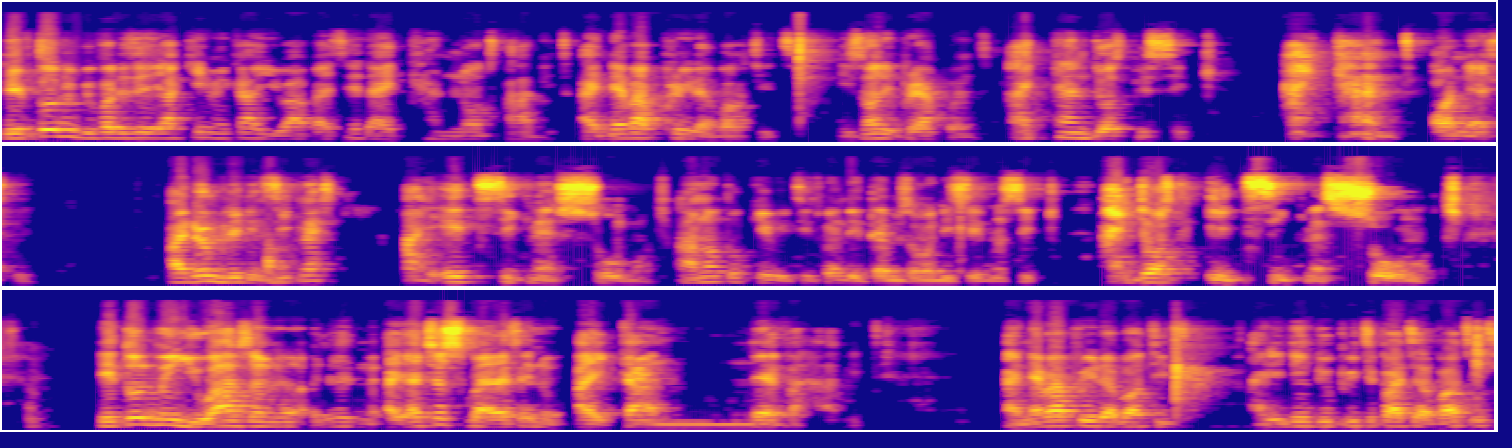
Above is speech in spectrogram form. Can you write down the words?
They've told me before they say, Yakimeka, you have. I said, I cannot have it. I never prayed about it. It's not a prayer point. I can't just be sick. I can't, honestly. I don't believe in sickness. I hate sickness so much. I'm not okay with it when they tell me somebody's even sick. I just hate sickness so much. They told me you have something. I just smiled. I said, no, I can never have it. I never prayed about it. I didn't do pretty party about it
